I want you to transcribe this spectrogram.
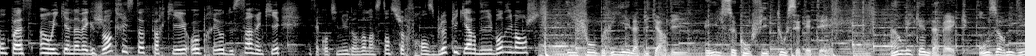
On passe un week-end avec Jean-Christophe Parquier au préau de Saint-Réquier. Et ça continue dans un instant sur France Bleu Picardie. Bon dimanche Ils font briller la Picardie et ils se confient tout cet été. Un week-end avec 11h midi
